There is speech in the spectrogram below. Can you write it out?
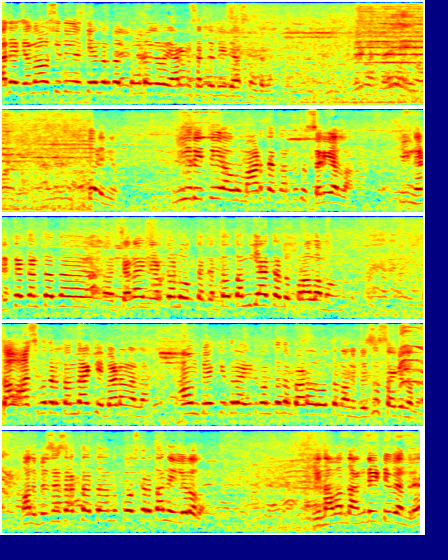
ಅದೇ ಜನೌಷಧಿ ಕೇಂದ್ರದಲ್ಲಿ ತೊಗೊಂಡೋಗಿರೋ ಯಾರನ್ನ ಸದ್ಯದ ಇದೆ ಆಸ್ಪತ್ರೆ ಕೇಳಿ ನೀವು. ಈ ರೀತಿ ಅವ್ರು ಮಾಡ್ತಕ್ಕಂಥದ್ದು ಸರಿಯಲ್ಲ. ಈಗ ನಡೀತಕ್ಕಂಥದ್ದನ್ನ ಚೆನ್ನಾಗಿ ನಡ್ಕೊಂಡು ಹೋಗ್ತಕ್ಕಂಥದ್ದು ತಮ್ಗೆ ಯಾಕೆ ಅದು ಪ್ರಾಬ್ಲಮ್ ತಾವು ಆಸ್ಪತ್ರೆ ತಂದಾಕಿ ಬೇಡನಲ್ಲ. ಅವ್ನು ಬೇಕಿದ್ರೆ ಇಟ್ಕೊಂತಾನೆ ಬೇಡವ್ರು ಅಂತ ನಾನು ಬಿಸ್ನೆಸ್ ಆಗಿಲ್ಲ ಅಂದ್ರೆ. ಒಂದು ಬಿಸ್ನೆಸ್ ಆಗ್ತದ ಅನ್ನೋಕ್ಕೋಸ್ಕರ ತಾನೆ ಇಲ್ಲಿರೋದು. ಈಗ ನಾವೊಂದು ಅಂಗಡಿ ಇಟ್ಟಿವಿ ಅಂದರೆ,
